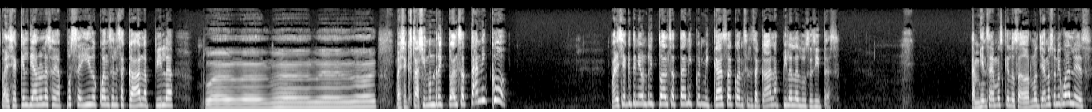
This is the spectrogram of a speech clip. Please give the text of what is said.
Parecía que el diablo las había poseído cuando se les sacaba la pila. Parecía que estaba haciendo un ritual satánico. Parecía que tenía un ritual satánico en mi casa cuando se le sacaba la pila a las lucecitas. También sabemos que los adornos ya no son iguales.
